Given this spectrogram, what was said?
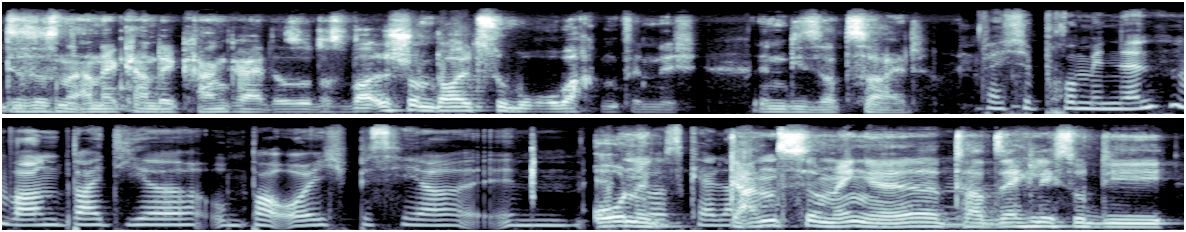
das ist eine anerkannte Krankheit. Also das war ist schon doll zu beobachten, finde ich, in dieser Zeit. Welche Prominenten waren bei dir und bei euch bisher im Ohne ganze Menge. Mhm. Tatsächlich so die,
